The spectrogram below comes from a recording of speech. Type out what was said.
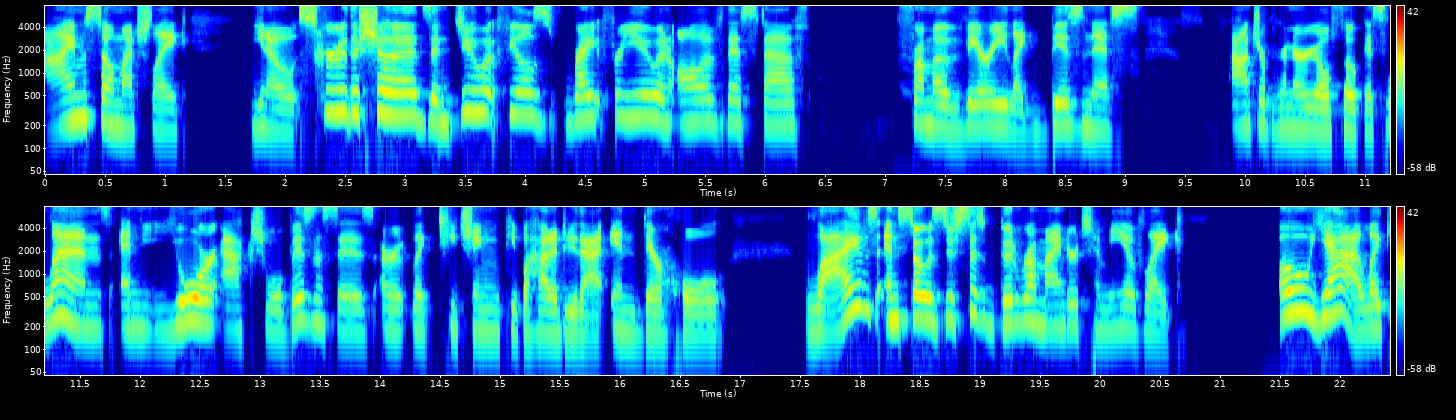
i'm so much like you know, screw the shoulds and do what feels right for you and all of this stuff from a very like business entrepreneurial focused lens and your actual businesses are like teaching people how to do that in their whole lives. And so it's just a good reminder to me of like oh yeah like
